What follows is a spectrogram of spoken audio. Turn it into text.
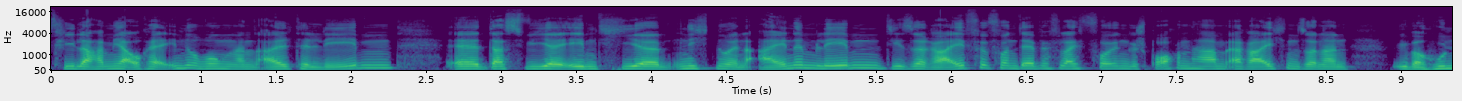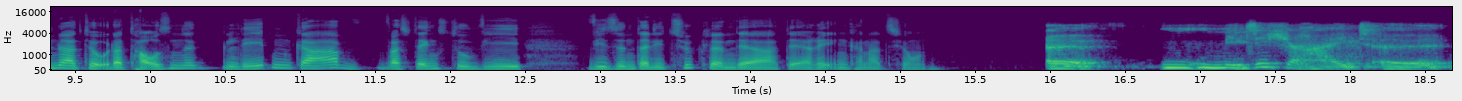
viele haben ja auch Erinnerungen an alte Leben, äh, dass wir eben hier nicht nur in einem Leben diese Reife, von der wir vielleicht vorhin gesprochen haben, erreichen, sondern über hunderte oder tausende Leben gar. Was denkst du, wie, wie sind da die Zyklen der, der Reinkarnation? Äh, mit Sicherheit, äh,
